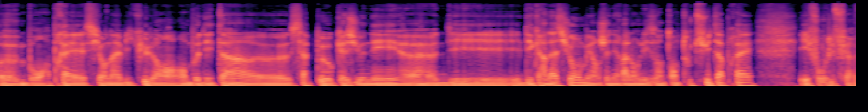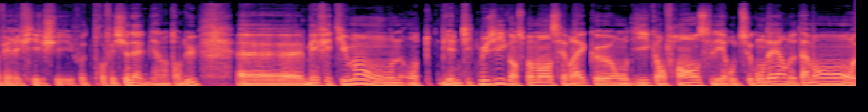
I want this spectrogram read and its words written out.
Euh, bon, après, si on a un véhicule en, bon état, euh, ça peut occasionner euh, des dégradations, mais en général, on les entend tout de suite après. Il faut le faire vérifier chez votre professionnel, bien entendu. Mais effectivement, il y a une petite musique en ce moment. C'est vrai qu'on dit qu'en France, les routes secondaires, notamment,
